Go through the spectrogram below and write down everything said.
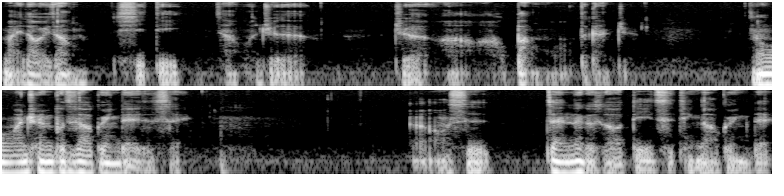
买到一张 CD，这样我觉得觉得啊好棒哦的感觉。那我完全不知道 Green Day 是谁，然后是。在那个时候，第一次听到 Green Day，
